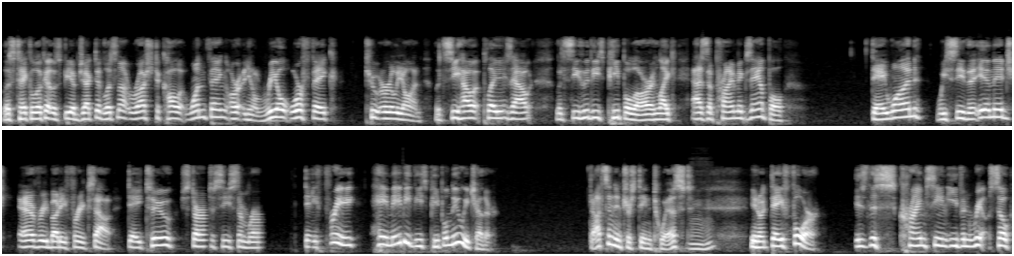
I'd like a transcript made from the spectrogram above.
let's take a look at let's be objective let's not rush to call it one thing or you know real or fake too early on. Let's see how it plays out. Let's see who these people are. And like as a prime example day one we see the image. Everybody freaks out. Day two start to see some day three hey maybe these people knew each other. That's an interesting twist. Mm-hmm. You know day four is this crime scene even real? So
